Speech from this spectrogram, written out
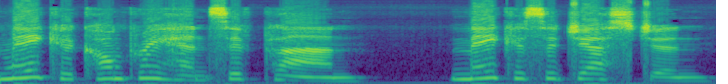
Make a comprehensive plan. Make a suggestion.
